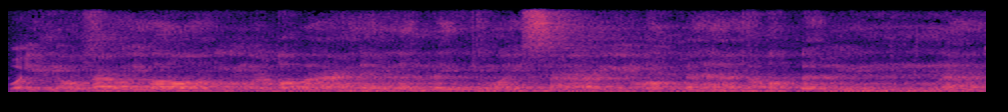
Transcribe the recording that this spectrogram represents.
وإذ يرفع إبراهيم القواعد من البيت وإسماعيل ربنا تقبل منا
